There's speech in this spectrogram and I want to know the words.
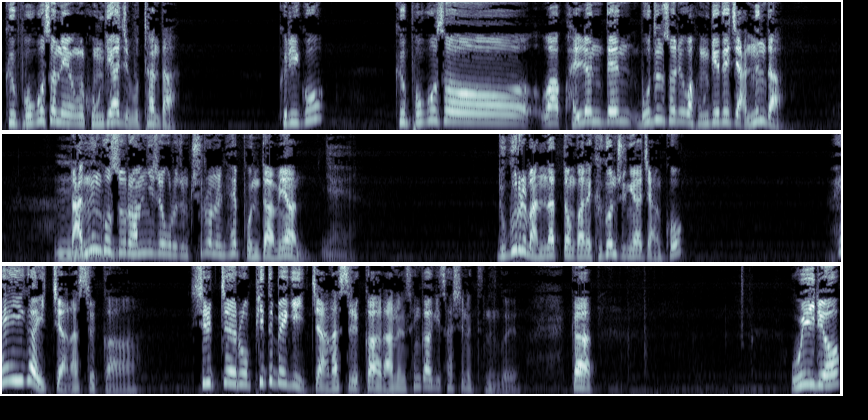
그 보고서 내용을 공개하지 못한다. 그리고 그 보고서와 관련된 모든 서류가 공개되지 않는다. 음. 라는 것으로 합리적으로 좀 추론을 해 본다면 예. 누구를 만났던 간에 그건 중요하지 않고 회의가 있지 않았을까. 실제로 피드백이 있지 않았을까라는 생각이 사실은 드는 거예요. 그러니까 오히려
